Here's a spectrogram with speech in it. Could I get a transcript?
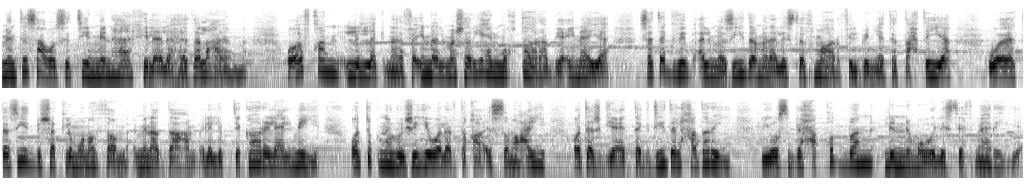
من 69 منها خلال هذا العام. ووفقا للجنة فإن المشاريع المختارة بعناية ستجذب المزيد من الاستثمار في البنية التحتية وتزيد بشكل منظم من الدعم للابتكار العلمي والتكنولوجي والارتقاء الصناعي وتشجيع التجديد الحضري ليصبح قطبا للنمو الاستثماري.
